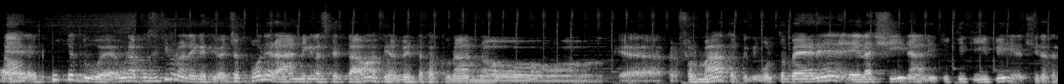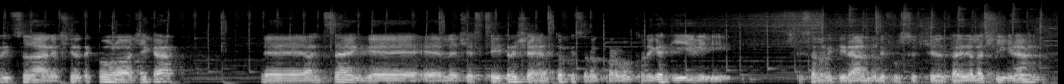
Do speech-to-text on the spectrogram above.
No? Eh, tutte e due, una positiva e una negativa. Il Giappone era anni che l'aspettavamo, ma finalmente ha fatto un anno che ha performato, quindi molto bene, e la Cina di tutti i tipi, la Cina tradizionale, la Cina tecnologica, eh, Hang Seng e, e le CSI 300 che sono ancora molto negativi, si stanno ritirando dei flussi occidentali dalla Cina.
